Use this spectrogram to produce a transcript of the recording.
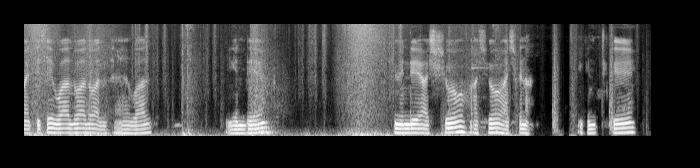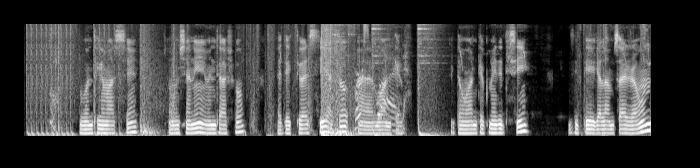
মারতেছে ওয়াল ওয়াল ওয়াল। হ্যাঁ ওয়াল। এখান দিয়ে এখান দিয়ে আসো আসো আসবে না। এখান থেকে ওখান থেকে মারছে। সমস্যা নেই থেকে আসো দেখতে পাচ্ছি আসো ওয়ান টেপ এটা ওয়ান টেপ মেরে দিছি। জিতে গেলাম চার রাউন্ড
